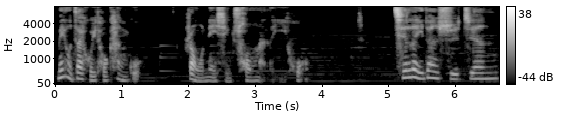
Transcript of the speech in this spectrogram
没有再回头看过，让我内心充满了疑惑。骑了一段时间，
